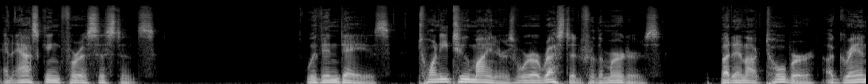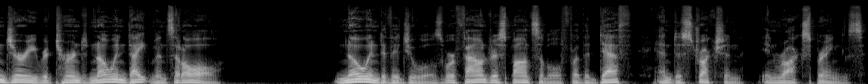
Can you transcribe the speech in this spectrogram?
and asking for assistance. Within days, 22 miners were arrested for the murders, but in October, a grand jury returned no indictments at all. No individuals were found responsible for the death and destruction in Rock Springs.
